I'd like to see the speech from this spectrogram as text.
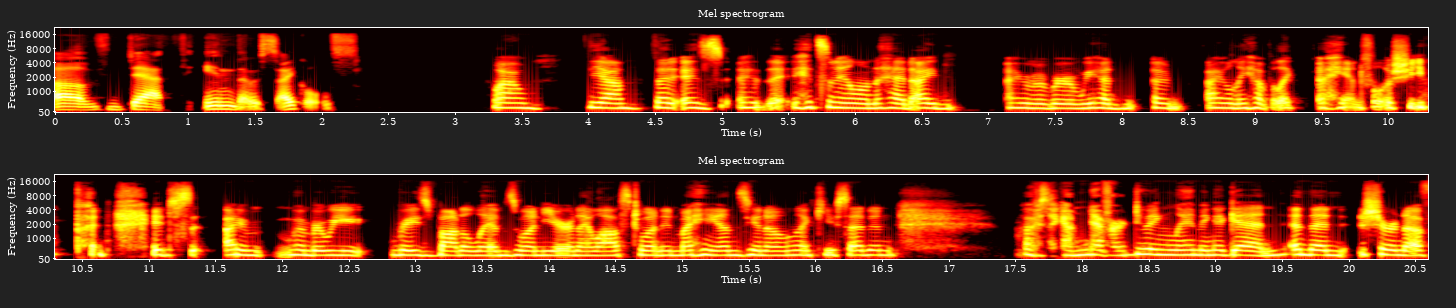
of death in those cycles. Wow. Yeah, that is it hits the nail on the head. I I remember we had a, I only have like a handful of sheep, but it's I remember we raised bottle lambs one year and I lost one in my hands, you know, like you said and I was like I'm never doing lambing again. And then sure enough,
